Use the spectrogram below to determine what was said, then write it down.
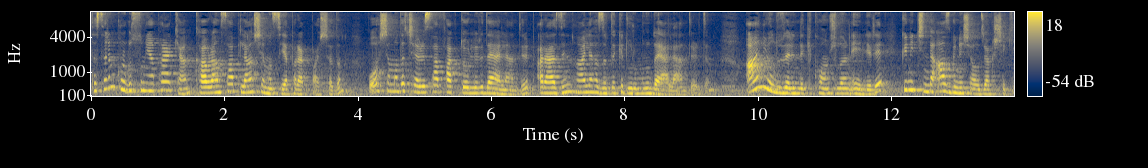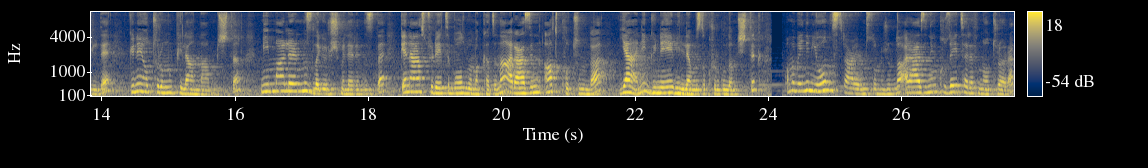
Tasarım kurgusunu yaparken kavramsal plan şeması yaparak başladım. Bu aşamada çevresel faktörleri değerlendirip arazinin hali hazırdaki durumunu değerlendirdim. Aynı yol üzerindeki komşuların evleri gün içinde az güneş alacak şekilde güney oturumlu planlanmıştı. Mimarlarımızla görüşmelerimizde genel süreti bozmamak adına arazinin alt kotunda yani güneye villamızı kurgulamıştık. Ama benim yoğun ısrarlarım sonucunda arazinin kuzey tarafına oturarak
